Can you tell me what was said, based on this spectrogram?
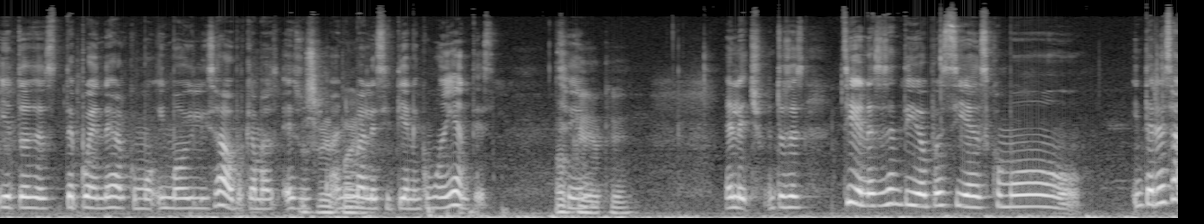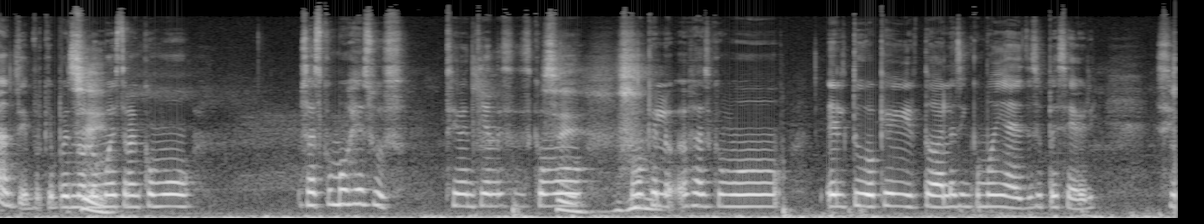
Y entonces te pueden dejar como inmovilizado, porque además esos animales sí tienen como dientes. Ok, ok. el hecho. Entonces, sí, en ese sentido, pues sí es como interesante, porque pues no Sí. lo muestran como, o sea, es como Jesús, ¿sí me entiendes? Es como, Sí. como que, lo, o sea, es como él tuvo que vivir todas las incomodidades de su pesebre, sí,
